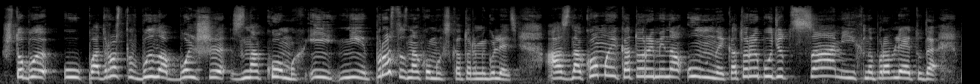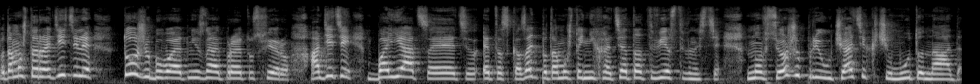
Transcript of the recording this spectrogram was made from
чтобы у подростков было больше знакомых. И не просто знакомых, с которыми гулять, а знакомые, которые именно умные, которые будут сами их направлять туда. Потому что родители тоже, бывает, не знают про эту сферу. А дети боятся эти, это сказать, потому что не хотят ответственности. Но все же приучать их к чему-то надо.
